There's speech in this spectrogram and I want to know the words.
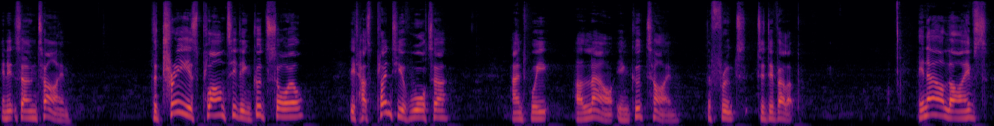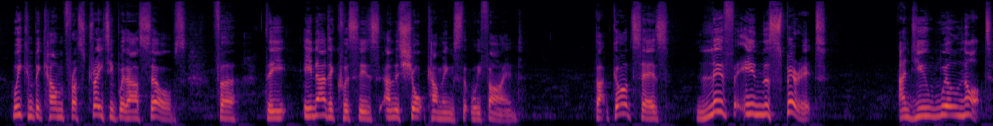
in its own time. The tree is planted in good soil, it has plenty of water, and we allow in good time the fruit to develop. In our lives, we can become frustrated with ourselves for the inadequacies and the shortcomings that we find. But God says, live in the Spirit, and you will not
